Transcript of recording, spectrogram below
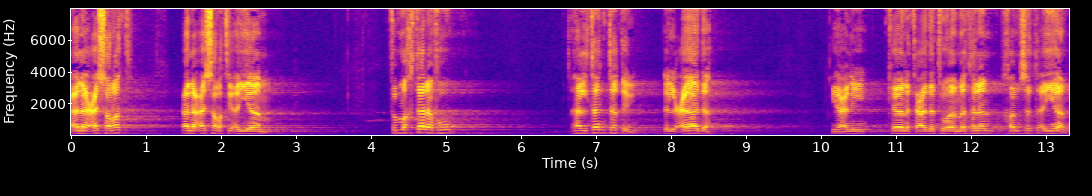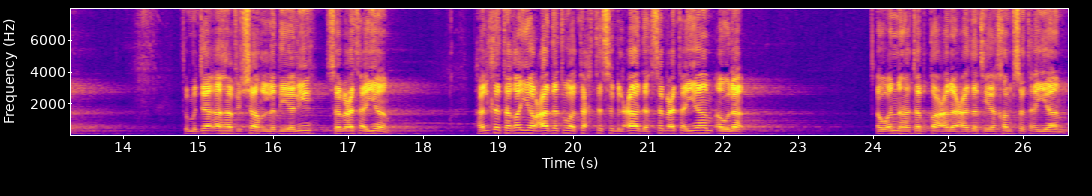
على عشرة على عشرة أيام. ثم اختلفوا هل تنتقل العادة؟ يعني كانت عادتها مثلا خمسة أيام. ثم جاءها في الشهر الذي يليه سبعة أيام. هل تتغير عادتها تحتسب العادة سبعة أيام أو لا؟ أو أنها تبقى على عادتها خمسة أيام.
